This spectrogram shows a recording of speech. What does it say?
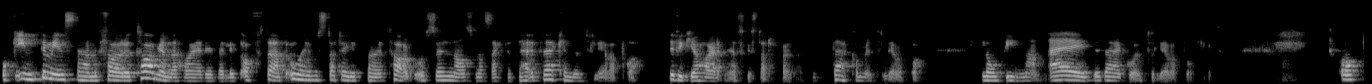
Och inte minst det här med företagande har jag det väldigt ofta, att åh jag vill starta eget företag och så är det någon som har sagt att det här, det här kan du inte leva på. Det fick jag höra när jag skulle starta företag, det där kommer du inte leva på. Långt innan, nej det där går inte att leva på. Liksom. Och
